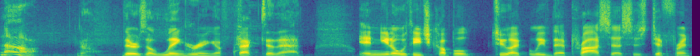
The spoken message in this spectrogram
No, No, there's a lingering effect to that. And you know, with each couple, too, I believe that process is different.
